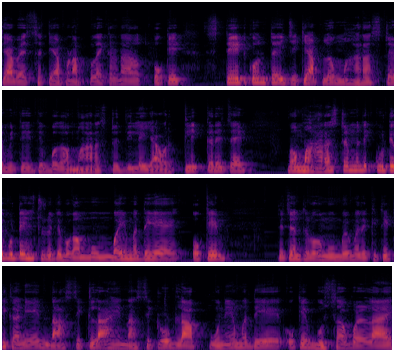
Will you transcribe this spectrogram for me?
त्या बॅचसाठी आपण अप्लाय करणार आहोत. ओके स्टेट कोणतं आहे? जे की आपलं महाराष्ट्र मी ते बघा महाराष्ट्र दिले यावर क्लिक करायचं आहे मग महाराष्ट्रामध्ये कुठे कुठे इन्स्टिट्यूट आहे? बघा मुंबईमध्ये आहे ओके त्याच्यानंतर बघा मुंबईमध्ये किती ठिकाणी आहे? नाशिकला आहे नाशिक रोडला पुण्यामध्ये आहे ओके भुसावळला आहे.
